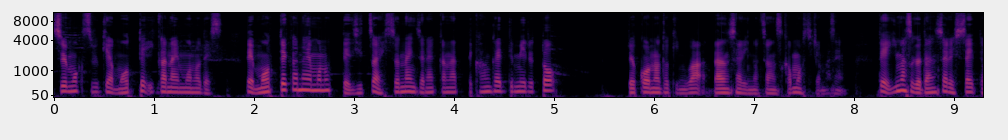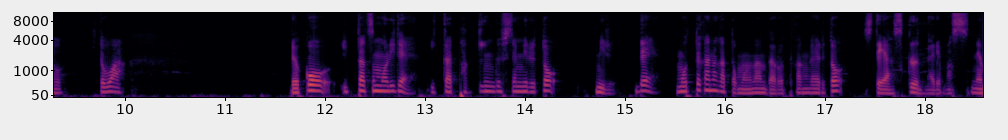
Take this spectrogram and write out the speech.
注目すべきは持っていかないものです。で、持っていかないものって実は必要ないんじゃないかなって考えてみると、旅行の時には断捨離のチャンスかもしれません。で、今すぐ断捨離したいと人は、旅行行ったつもりで一回パッキングしてみると、見る。で、持ってかなかったものなんだろうって考えると、捨てやすくなります。年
